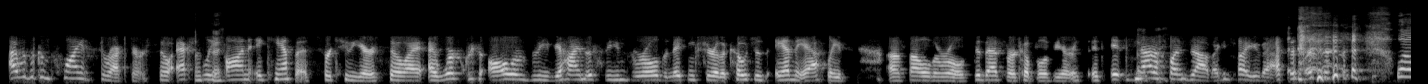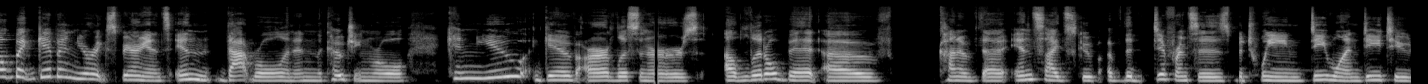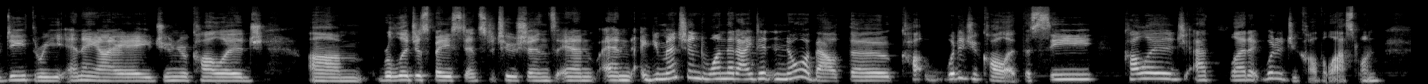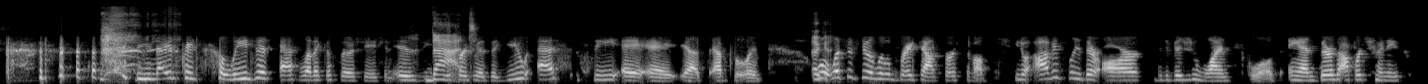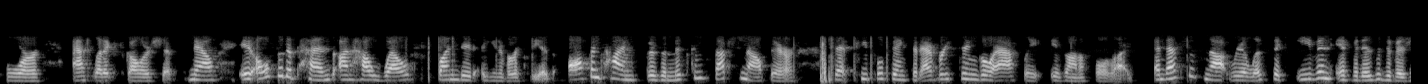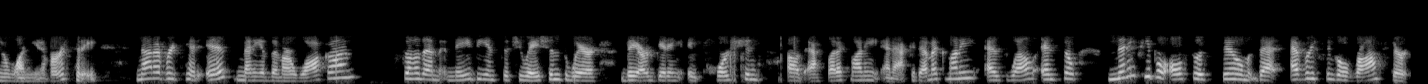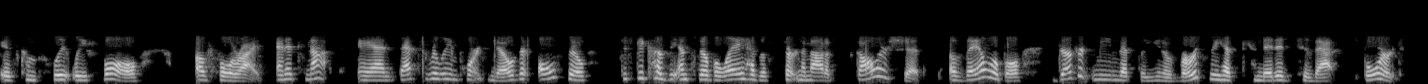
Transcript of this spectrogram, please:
I was a compliance director, so actually okay. on a campus for two years. So I, I work with all of the behind the scenes rules and making sure the coaches and the athletes uh, follow the rules. Did that for a couple of years. It, it's not a fun job, I can tell you that. well, but given your experience in that role and in the coaching role, can you give our listeners a little bit of kind of the inside scoop of the differences between D1, D2, D3, NAIA, junior college, um, religious based institutions, and and you mentioned one that I didn't know about. The what did you call it? The C College Athletic. What did you call the last one? the United States Collegiate Athletic Association is that. referred to as the USCAA. Yes, absolutely. Okay. Well, let's just do a little breakdown first of all. You know, obviously there are the Division One schools, and there's opportunities for athletic scholarships. Now, it also depends on how well funded a university is. Oftentimes, there's a misconception out there that people think that every single athlete is on a full ride, and that's just not realistic. Even if it is a Division One university, not every kid is. Many of them are walk-ons. Some of them may be in situations where they are getting a portion of athletic money and academic money as well. And so many people also assume that every single roster is completely full of full rides, and it's not. And that's really important to know that also just because the NCAA has a certain amount of scholarships available doesn't mean that the university has committed to that sport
